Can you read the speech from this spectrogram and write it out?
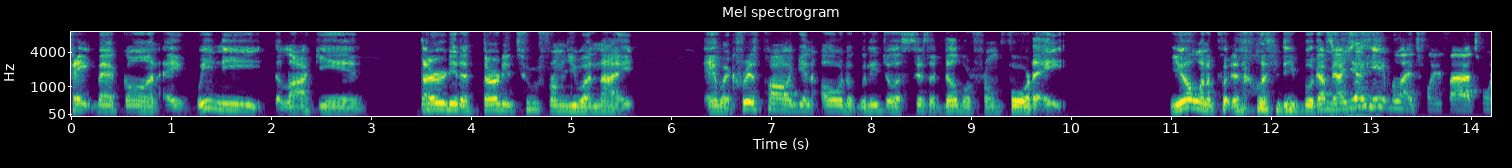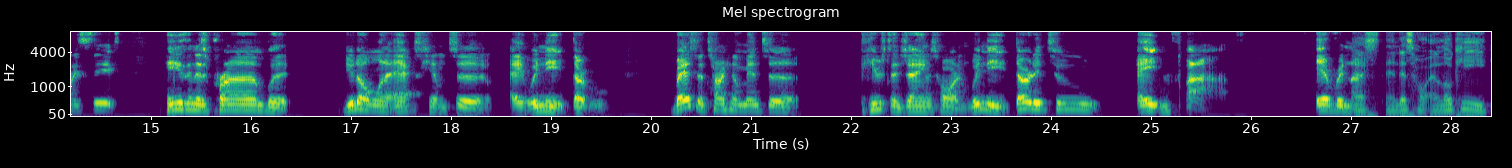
take back on a we need to lock in 30 to 32 from you a night. And with Chris Paul getting older, we need your assist a double from four to eight. You don't want to put that on D book. I mean, yeah, he ain't like 25, 26. He's in his prime, but you don't want to ask him to, hey, we need 30. Basically, turn him into Houston James Harden. We need 32, 8, and 5 every night. That's and this hard. And low key,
